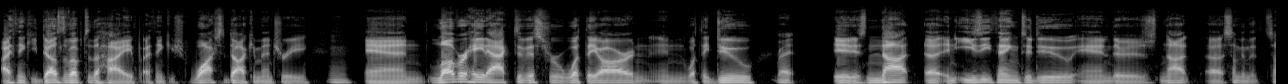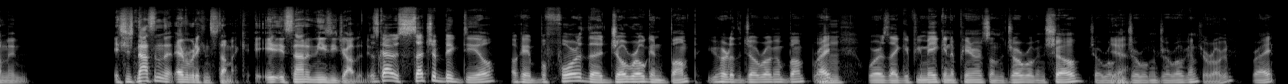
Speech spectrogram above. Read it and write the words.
I think he does live up to the hype. I think you should watch the documentary Mhm. and love or hate activists for what they are and, and what they do. Right. It is not uh, an easy thing to do, and there's not uh, something that something. It's just not something that everybody can stomach. It, it's not an easy job to do. This guy was such a big deal. Okay, before the Joe Rogan bump, you heard of the Joe Rogan bump, right? Mhm. Whereas, like, if you make an appearance on the Joe Rogan show, Joe Rogan, Yeah. Joe Rogan, Joe Rogan, Joe Rogan. right?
